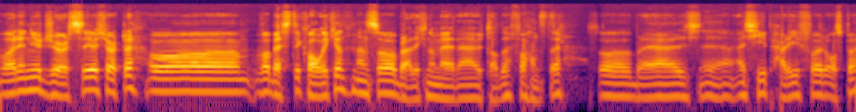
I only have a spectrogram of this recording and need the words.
var i New Jersey og kjørte, og var best i kvaliken, men så ble det ikke noe mer ut av det for hans del. Så det ble ei kjip helg for Åsbø,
